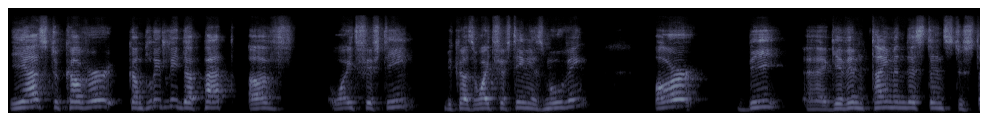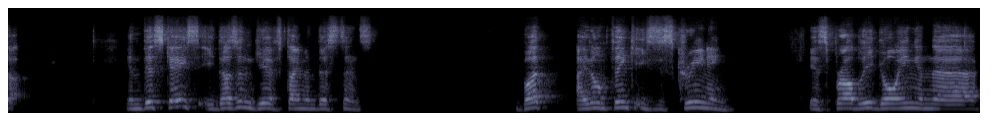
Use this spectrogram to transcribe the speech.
he has to cover completely the path of white 15 because white 15 is moving or B, uh, give him time and distance to stop. In this case, he doesn't give time and distance, but I don't think he's screening. Is probably going in the,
